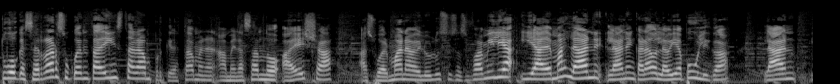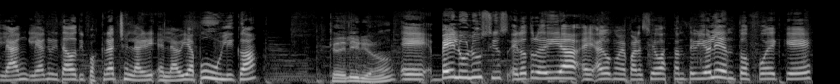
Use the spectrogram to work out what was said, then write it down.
tuvo que cerrar su cuenta de Instagram porque la estaba amen- amenazando a ella, a su hermana Belu Lucius, a su familia. Y además la han, la han encarado en la vía pública. La han, le, han, le han gritado tipo scratch en la, en la vía pública. Qué delirio, ¿no? Eh, Belu Lucius, el otro día, eh, algo que me pareció bastante violento fue que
